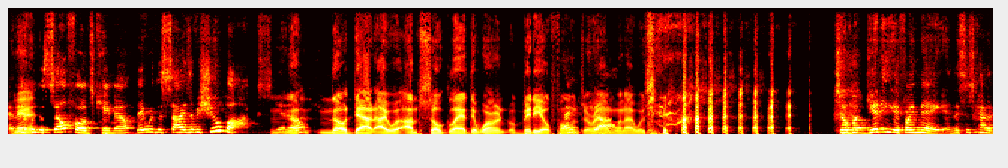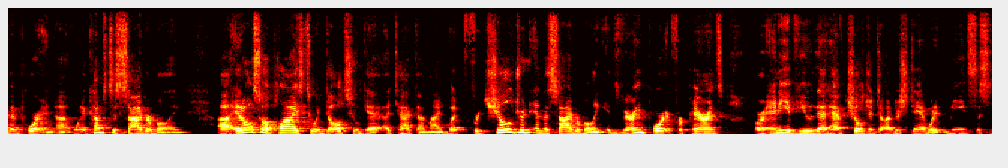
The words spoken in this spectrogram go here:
And then yeah. when the cell phones came out, they were the size of a shoebox, you know? No, no doubt. I w- I'm so glad there weren't video phones Thank around God. when I was. so, but getting, if I may, and this is kind of important, uh, when it comes to cyberbullying, uh, it also applies to adults who get attacked online, but for children and the cyberbullying, it's very important for parents or any of you that have children to understand what it means to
